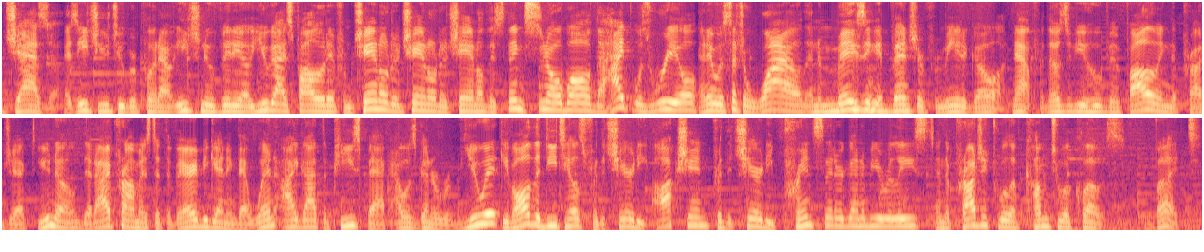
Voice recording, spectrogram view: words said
Jazza. As each YouTuber put out each new video, you guys followed it from channel to channel to channel. This thing snowballed, the hype was real, and it was such a wild and amazing adventure for me to go on. Now, for those of you who've been following the project, you know that I promised at the very beginning that when I got the piece back, I was gonna review it, give all the details for the charity auction, for the charity prints that are gonna be released, and the project will have come to a close. But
